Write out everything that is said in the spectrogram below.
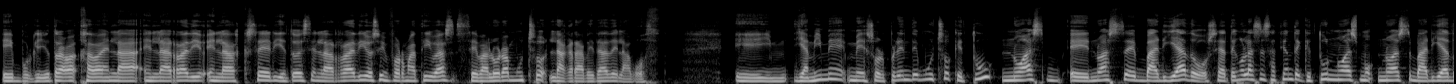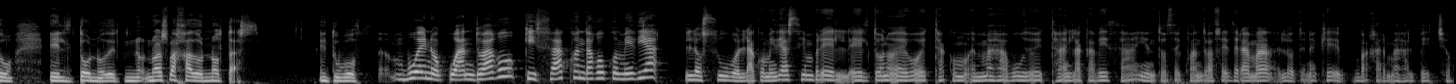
eh, porque yo trabajaba en la, en la radio, en la SER, y entonces en las radios informativas se valora mucho la gravedad de la voz. Eh, y a mí me, me sorprende mucho que tú no has, eh, no has eh, variado, o sea, tengo la sensación de que tú no has, no has variado el tono, de- no, no has bajado notas en tu voz. Bueno, cuando hago, quizás cuando hago comedia, lo subo. En la comedia siempre el, tono de voz está como, es más agudo, está en la cabeza, y entonces cuando haces drama lo tienes que bajar más al pecho.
